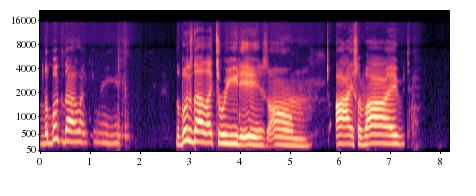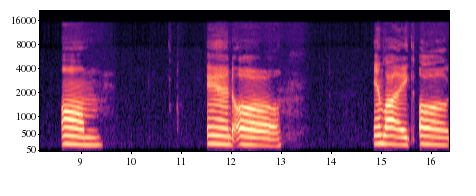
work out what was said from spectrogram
the books that I like to read, the books that I like to read is um, I survived, um, and uh, and like uh,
